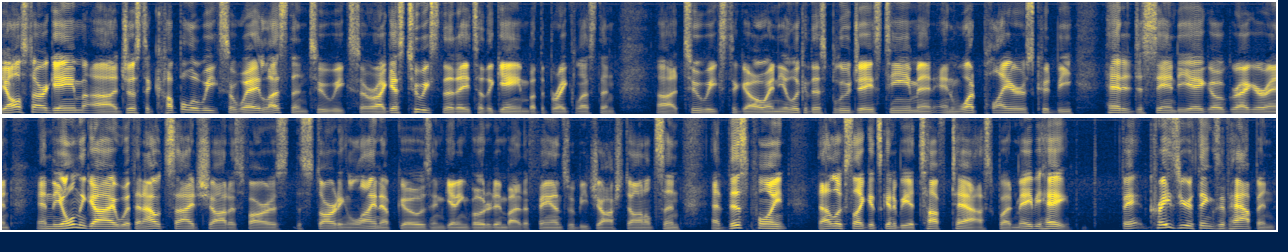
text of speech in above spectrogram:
The All Star game uh, just a couple of weeks away, less than two weeks, or I guess two weeks to the day to the game, but the break less than uh, two weeks to go. And you look at this Blue Jays team and, and what players could be headed to San Diego, Gregor, and and the only guy with an outside shot as far as the starting lineup goes and getting voted in by the fans would be Josh Donaldson. At this point, that looks like it's going to be a tough task, but maybe hey, crazier things have happened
